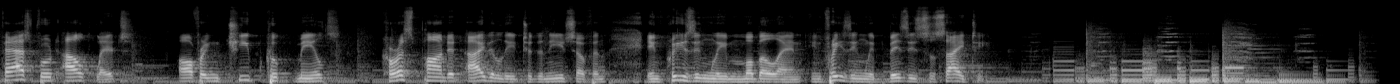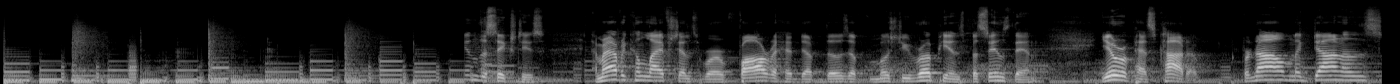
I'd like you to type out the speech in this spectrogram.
fast food outlets offering cheap cooked meals corresponded ideally to the needs of an increasingly mobile and increasingly busy society. In the 60s, American lifestyles were far ahead of those of most Europeans, but since then, Europe has caught up. For now, McDonald's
